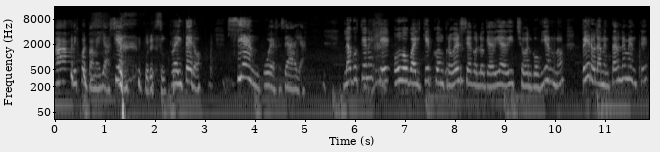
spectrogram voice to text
Ah, discúlpame, ya, 100. Por eso. Reitero, 100 UF, o sea, ya. La cuestión es que hubo cualquier controversia con lo que había dicho el gobierno, pero lamentablemente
